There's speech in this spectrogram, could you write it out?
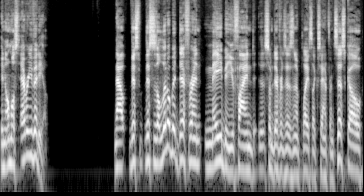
in almost every video. Now, this this is a little bit different. Maybe you find some differences in a place like San Francisco,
